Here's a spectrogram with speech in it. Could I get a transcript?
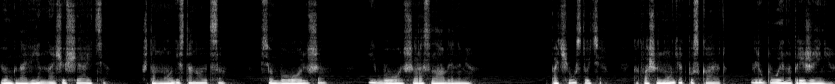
И вы мгновенно ощущаете, что ноги становятся все больше и больше расслабленными. Почувствуйте, как ваши ноги отпускают любое напряжение.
